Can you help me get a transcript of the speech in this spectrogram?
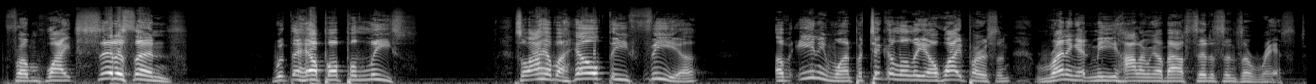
from white citizens with the help of police. So I have a healthy fear of anyone, particularly a white person, running at me hollering about citizens' arrest.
